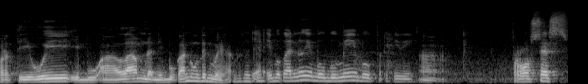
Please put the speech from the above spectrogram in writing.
Pertiwi, Ibu Alam, dan Ibu Kandung, Mbak? Apa tadi? ya ibu kandung, ibu bumi, ibu pertiwi. Nah, proses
